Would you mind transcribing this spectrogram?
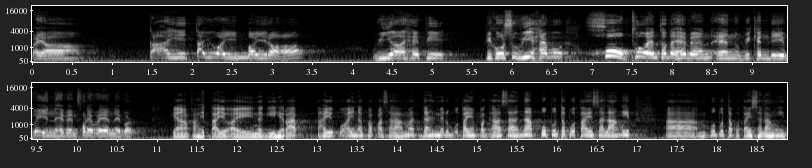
Kaya kahit tayo ay mayra, we are happy because we have hope to enter the heaven and we can live in heaven forever and ever. Kaya kahit tayo ay naghihirap, tayo po ay nagpapasalamat dahil meron po tayong pag-asa na pupunta po tayo sa langit. Ah, pupunta po tayo sa langit.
